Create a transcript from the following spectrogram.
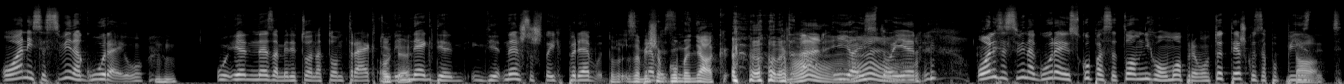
Oni se svi naguraju. Mhm. U, jer ne znam, je li to na tom trajektu Ok. ili negdje gdje, nešto što ih prevodi. Dobro, Zamišljam gumenjak. Da, i ja isto, jer oni se svi naguraju skupa sa tom njihovom opremom. To je teško za popizdit.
